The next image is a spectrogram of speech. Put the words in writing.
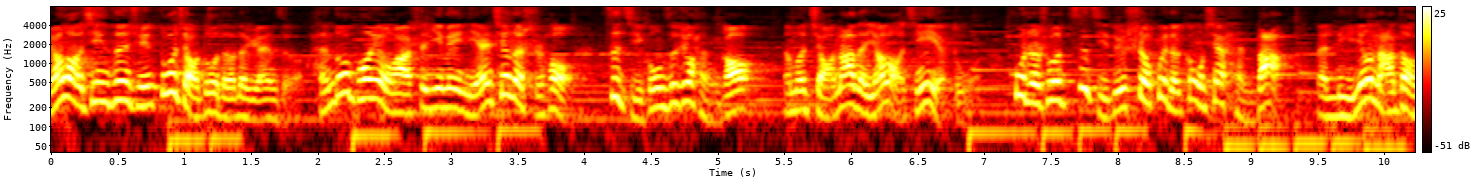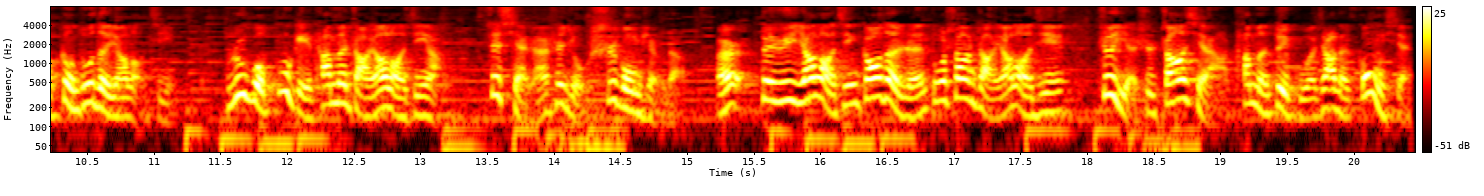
养老金遵循多缴多得的原则，很多朋友啊是因为年轻的时候自己工资就很高，那么缴纳的养老金也多，或者说自己对社会的贡献很大，那理应拿到更多的养老金。如果不给他们涨养老金啊？这显然是有失公平的，而对于养老金高的人多上涨养老金，这也是彰显啊他们对国家的贡献。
